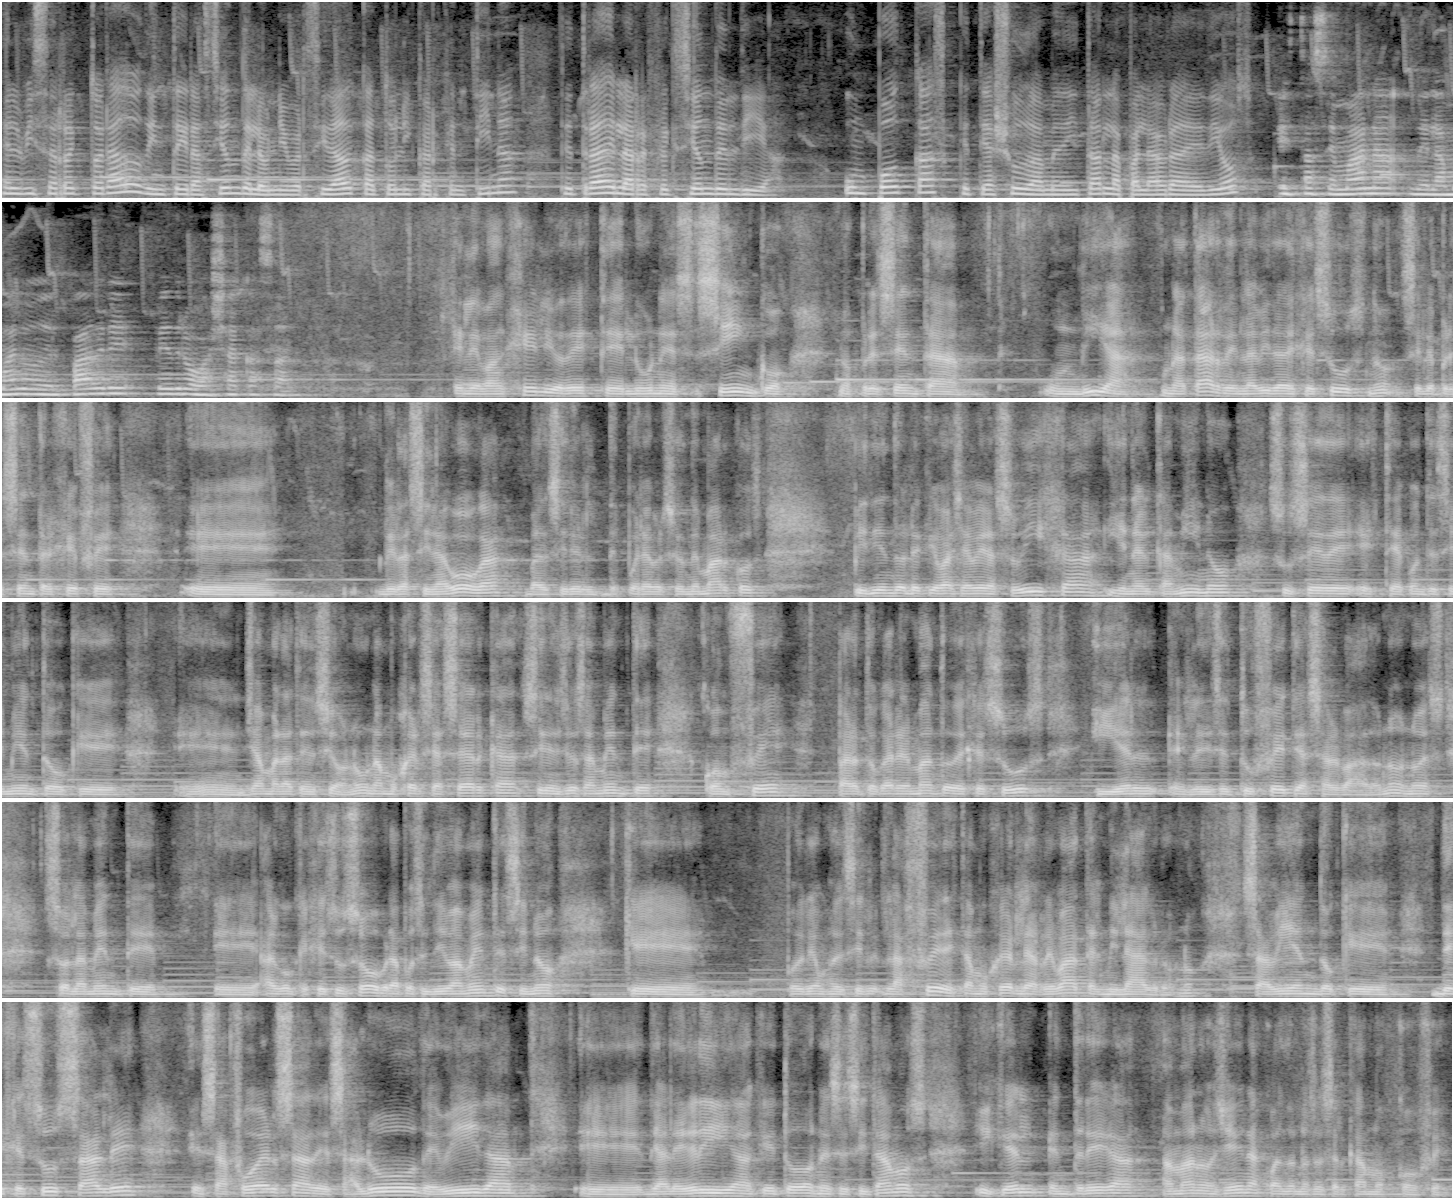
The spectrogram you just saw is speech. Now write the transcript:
El Vicerrectorado de Integración de la Universidad Católica Argentina te trae la Reflexión del Día, un podcast que te ayuda a meditar la palabra de Dios esta semana de la mano del Padre Pedro Vallá Casal. El Evangelio de este lunes 5 nos presenta un día, una tarde en la vida de Jesús, ¿no? Se le presenta el jefe eh, de la sinagoga, va a decir él después la versión de Marcos, pidiéndole que vaya a ver a su hija y en el camino sucede este acontecimiento que eh, llama la atención. Una mujer se acerca silenciosamente con fe para tocar el manto de Jesús y él, le dice, tu fe te ha salvado. No, no es solamente eh, algo que Jesús obra positivamente, sino que podríamos decir, la fe de esta mujer le arrebata el milagro, ¿no? sabiendo que de Jesús sale esa fuerza de salud, de vida, eh, de alegría que todos necesitamos y que Él entrega a manos llenas cuando nos acercamos con fe.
